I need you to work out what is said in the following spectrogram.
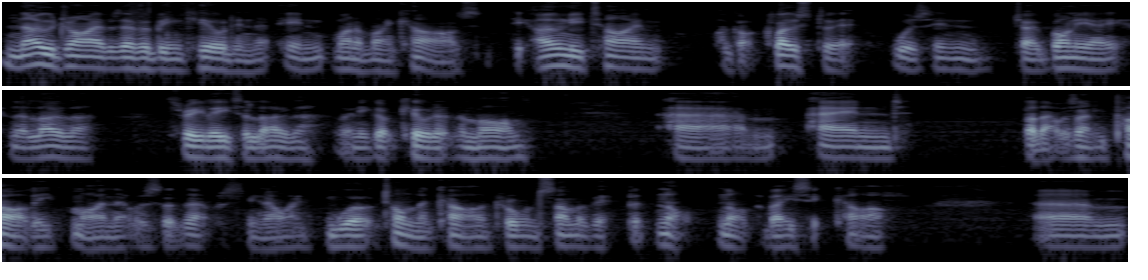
No driver's ever been killed in, in one of my cars. The only time I got close to it was in Jo Bonnier in the Lola, three litre Lola, when he got killed at Le Mans. Um, and but that was only partly mine. That was that was you know I worked on the car, drawn some of it, but not not the basic car. Um,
